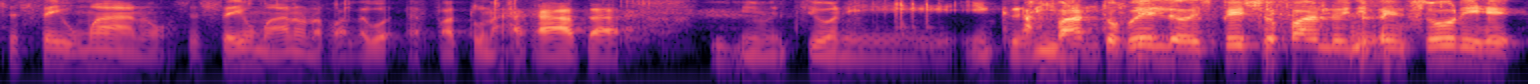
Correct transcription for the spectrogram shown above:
se sei umano, se sei umano una palla, ha fatto una cacata di dimensioni ha incredibili. fatto cioè- quello che spesso fanno i difensori che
